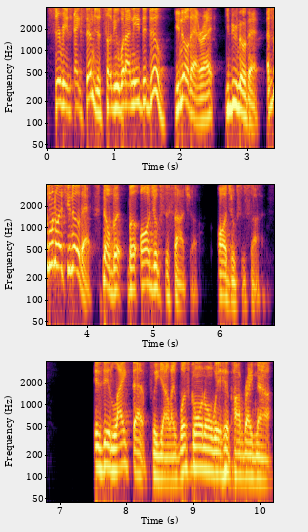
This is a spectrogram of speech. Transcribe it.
Sirius XM just tell me what I need to do. You know that, right? You do know that. I just want to let you know that. No, but but all jokes aside, y'all. All jokes aside. Is it like that for y'all? Like what's going on with hip hop right now?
